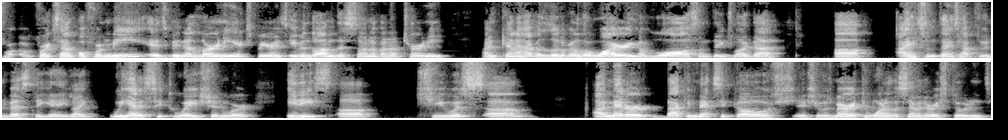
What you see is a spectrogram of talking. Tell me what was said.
for, for example, for me, it's been a learning experience. Even though I'm the son of an attorney and kind of have a little bit of the wiring of laws and things like that, uh, I sometimes have to investigate. Like we had a situation where Iris, uh, she was. Um, I met her back in Mexico. She, she, was married to one of the seminary students.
